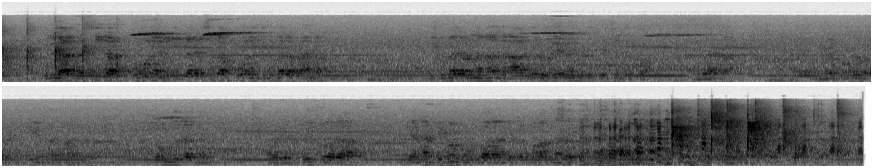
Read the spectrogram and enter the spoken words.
இல்லை ரசிகா போகணும் எனக்கு. ரசிகா போகணும். இதுக்கு மேலே வேண்டாம். இதுக்கு மேலே வேணும்னா அந்த நாலு பேர் வெளியே நின்று பேசிட்டு இருக்கோம் அது வேண்டாம் மேற்கொண்டு ஒரு முக்கியமான சௌந்தரராஜன் அவர் பேசுவாரா இல்லைன்னா டிஃபன் கொடுப்பாராங்கிறத பார்த்து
